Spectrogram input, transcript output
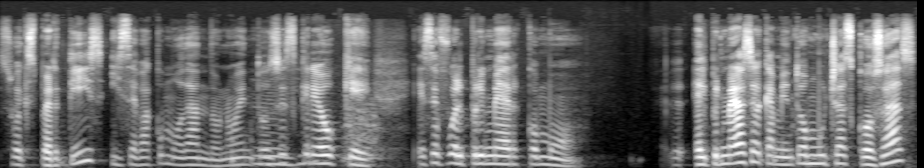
su expertise y se va acomodando, ¿no? Entonces creo que ese fue el primer como el primer acercamiento a muchas cosas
